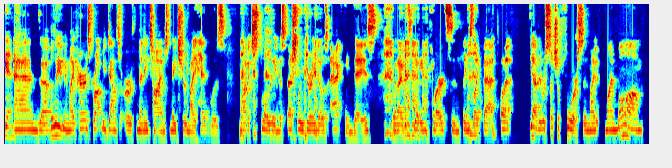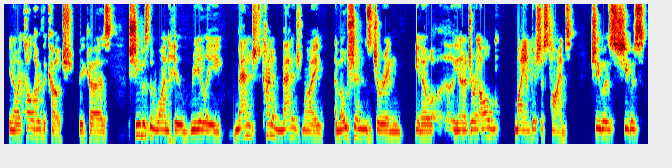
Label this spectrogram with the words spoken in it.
Yes. And uh, believe me, my parents brought me down to earth many times, made sure my head was not exploding, especially during those acting days when I was getting parts and things like that. But yeah, there was such a force. And my, my mom, you know, I call her the coach because she was the one who really managed, kind of managed my emotions during, you know, uh, you know, during all my ambitious times. She was, she was,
